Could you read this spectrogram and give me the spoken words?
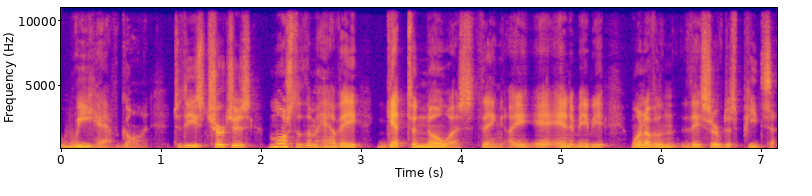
we have gone to these churches. Most of them have a get to know us thing. And it may be one of them, they served us pizza.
